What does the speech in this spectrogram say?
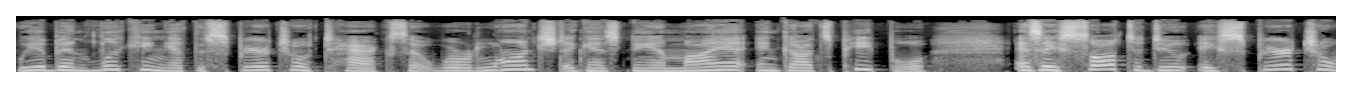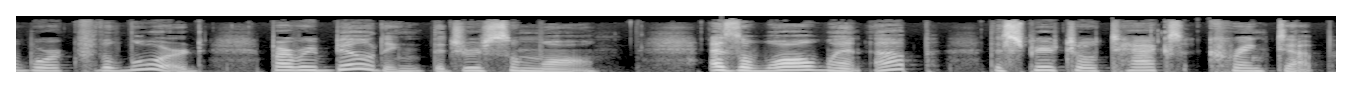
we have been looking at the spiritual attacks that were launched against Nehemiah and God's people as they sought to do a spiritual work for the Lord by rebuilding the Jerusalem wall. As the wall went up, the spiritual attacks cranked up.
